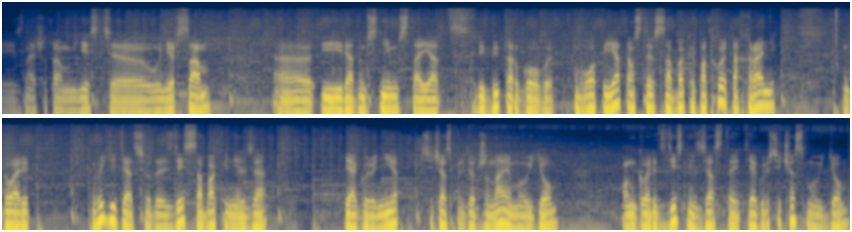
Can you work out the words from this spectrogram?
и знаю, что там есть э, универсам, э, и рядом с ним стоят ряды торговые. Вот, и я там стою с собакой, подходит охранник, говорит, выйдите отсюда, здесь собакой нельзя. Я говорю, нет, сейчас придет жена, и мы уйдем. Он говорит, здесь нельзя стоять. Я говорю, сейчас мы уйдем.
